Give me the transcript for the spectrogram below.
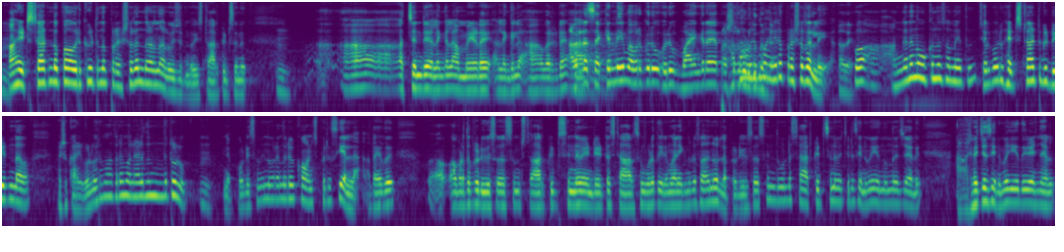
ആ ഹെഡ് സ്റ്റാർട്ടിന്റെ ഒപ്പം അവർക്ക് കിട്ടുന്ന പ്രഷർ എന്താണെന്ന് ആലോചിച്ചിട്ടുണ്ടോ ഈ സ്റ്റാർ കിഡ്സിന് ആ അച്ഛന്റെ അല്ലെങ്കിൽ അമ്മയുടെ അല്ലെങ്കിൽ അവരുടെ അവരുടെ സെക്കൻഡ് നെയിം അവർക്കൊരു ഒരു ഭയങ്കര പ്രഷർ ഭയങ്കര പ്രഷർ അല്ലേ? അപ്പോൾ അങ്ങനെ നോക്കുന്ന സമയത്ത് ചിലപ്പോൾ ഒരു ഹെഡ് സ്റ്റാർട്ട് കിട്ടിയിട്ടുണ്ടാവും. പക്ഷെ കഴിവുള്ളവർ മാത്രമേ മലയാളത്തിൽ നിന്നിട്ടുള്ളൂ. നെപ്പോട്ടിസം എന്ന് പറയുന്ന ഒരു കോൺസ്പിറസി അല്ല. അതായത് അവിടുത്തെ പ്രൊഡ്യൂസേഴ്സും സ്റ്റാർ കിഡ്സിന് വേണ്ടിയിട്ട് സ്റ്റാർസും കൂടെ തീരുമാനിക്കുന്ന ഒരു സാധനമല്ല. പ്രൊഡ്യൂസേഴ്സ് എന്തുകൊണ്ട് സ്റ്റാർ കിഡ്സിന് വെച്ചൊരു സിനിമ ചെയ്യുന്നു വെച്ചാൽ അവർ വെച്ച സിനിമ ചെയ്ത് കഴിഞ്ഞാൽ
